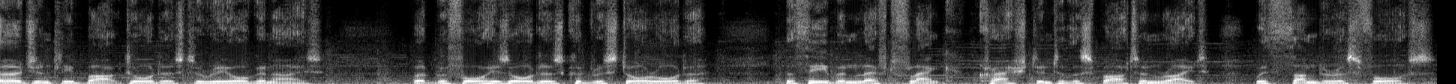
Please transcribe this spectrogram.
urgently barked orders to reorganize. But before his orders could restore order, the Theban left flank crashed into the Spartan right with thunderous force.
